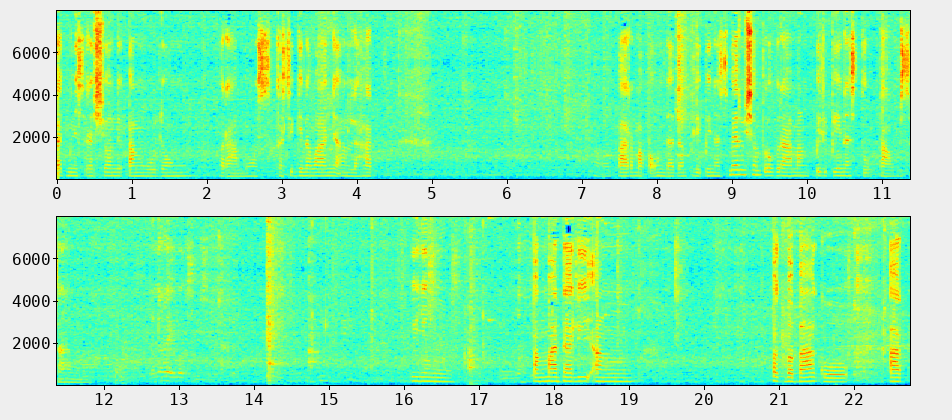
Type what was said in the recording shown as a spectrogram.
administrasyon ni Pangulong Ramos kasi ginawa niya ang lahat uh, para mapaundad ang Pilipinas. Meron siyang programang Pilipinas 2000. Yun yung pangmadali ang pagbabago at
